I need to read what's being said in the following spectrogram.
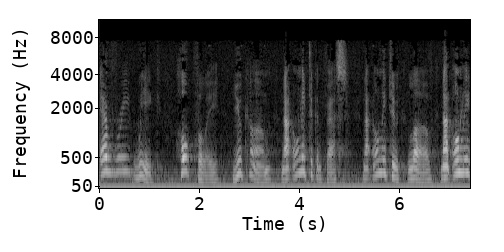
Every week, hopefully, you come not only to confess, not only to love, not only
